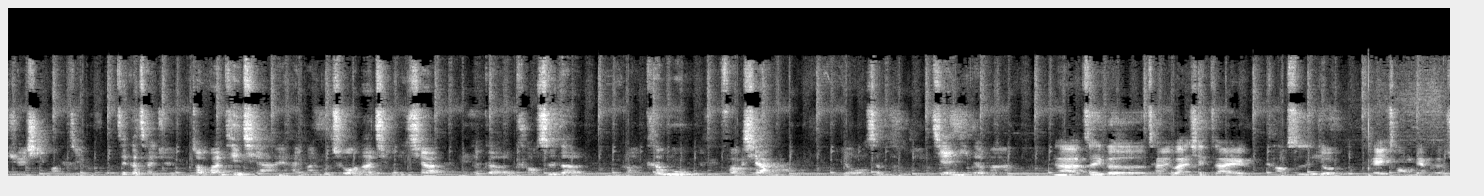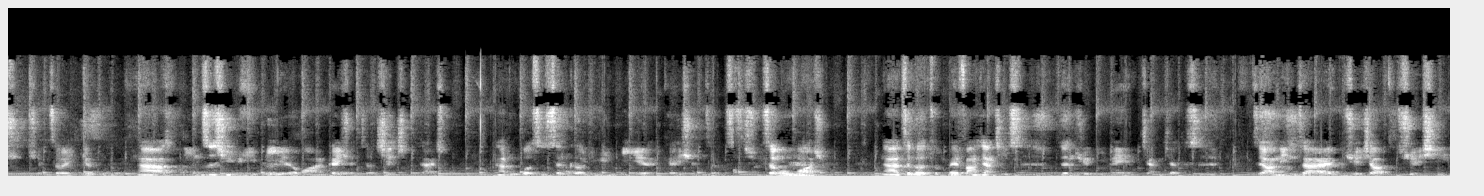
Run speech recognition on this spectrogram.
学习环境。这个产学专班听起来还蛮不错。那请问一下，那个考试的科目方向有什么建议的吗？那这个产业班现在考试就可以从两个选选择一个。那您自序领域毕业的话，可以选择线性代数。那如果是生科领域毕业，可以选择生物化学。那这个准备方向其实任学里面也讲一下，就是只要您在学校学习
